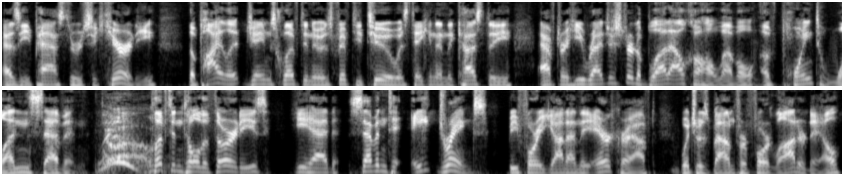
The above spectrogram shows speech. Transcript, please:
as he passed through security. The pilot, James Clifton, who is 52, was taken into custody after he registered a blood alcohol level of 0.17. Clifton told authorities he had seven to eight drinks before he got on the aircraft, which was bound for Fort Lauderdale.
